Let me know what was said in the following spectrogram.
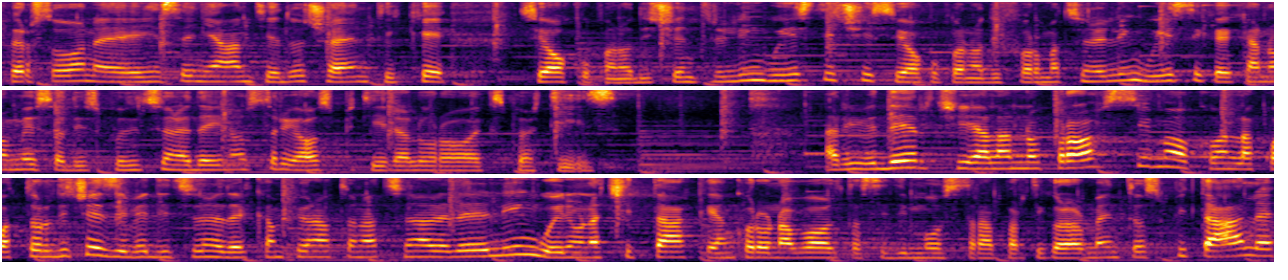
persone, insegnanti e docenti che si occupano di centri linguistici, si occupano di formazione linguistica e che hanno messo a disposizione dei nostri ospiti la loro expertise. Arrivederci all'anno prossimo con la quattordicesima edizione del Campionato Nazionale delle Lingue in una città che ancora una volta si dimostra particolarmente ospitale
